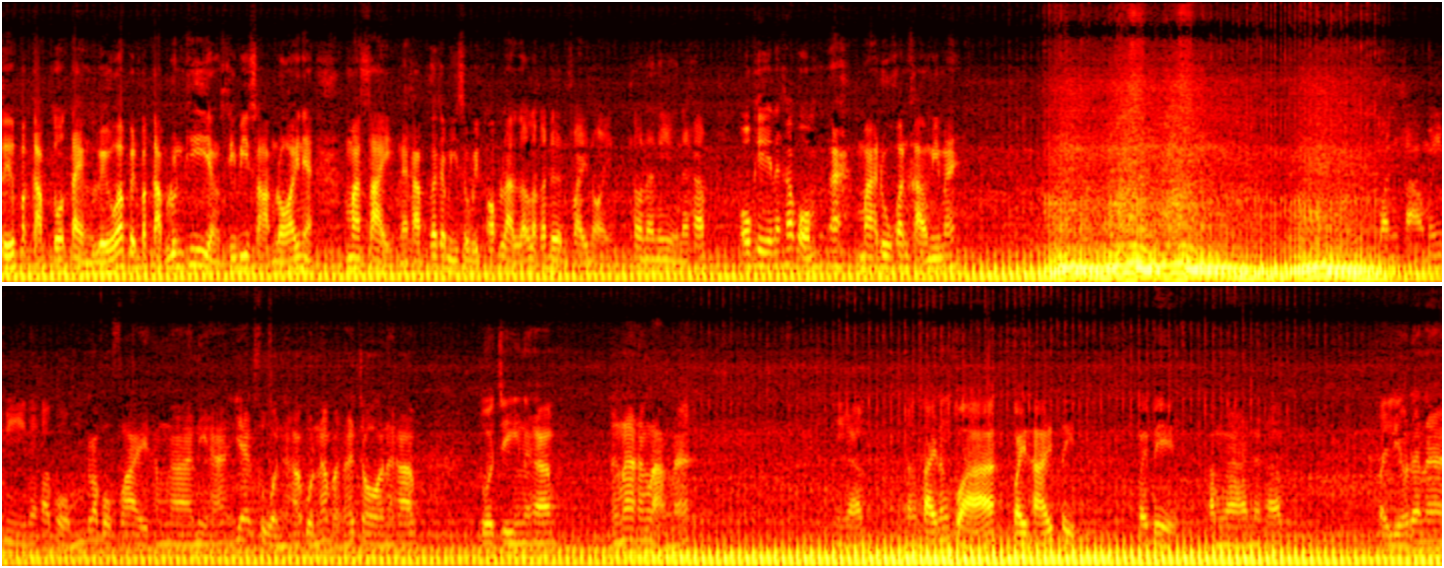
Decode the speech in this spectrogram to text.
ซื้อประกับตัวแต่ง หรือว่าเป็นประกับรุ่นพี่อย่าง CB 300เนี่ยมาใส่นะครับก็จะมีสวิตช์ออฟรันแล้วเราก็เดินไฟหน่อยเท่านั้นเองนะครับโอเคนะครับผมอะมาดูควันขาวมีไหม ระบบไฟทำงานนี่ฮะแยกส่วนนะครับ บนหน้าบัตรหน้าจอนะครับ ตัวจริงนะครับ ทั้งหน้าทั้งหลังนะนี่ครับทั้งซ้ายทั้งขวาไฟท้ายติดไฟเบรกทำงานนะครับ ไฟเลี้ยวด้านหน้า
